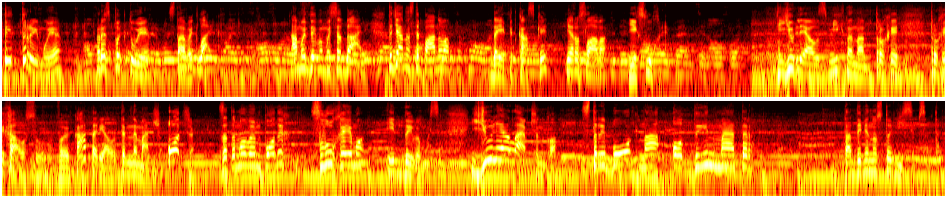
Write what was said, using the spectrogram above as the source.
підтримує, респектує, ставить лайк. А ми дивимося далі. Тетяна Степанова дає підказки. Ярослава їх слухає. Юлія усміхнена, трохи, трохи хаосу в катері, але тим не менш. Отже, затамовуємо подих, слухаємо і дивимося. Юлія Левченко. Стрибок на 1 метр та 98 сантиметрів.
